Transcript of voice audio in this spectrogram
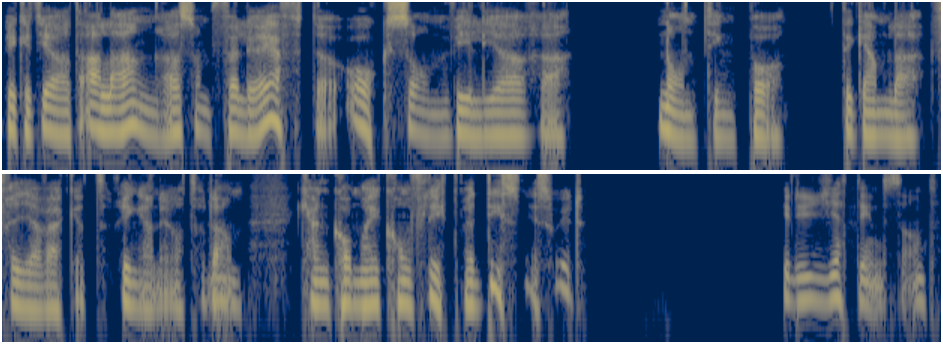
Vilket gör att alla andra som följer efter och som vill göra någonting på det gamla fria verket Ringaren i Notre Dame kan komma i konflikt med Disneys skydd. Det är ju jätteintressant.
